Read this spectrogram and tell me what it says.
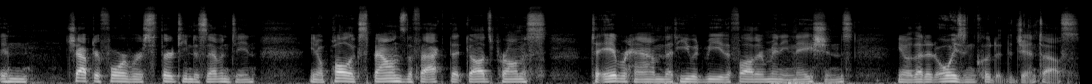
in chapter four, verse thirteen to seventeen, you know Paul expounds the fact that God's promise to Abraham that he would be the father of many nations, you know that it always included the Gentiles.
